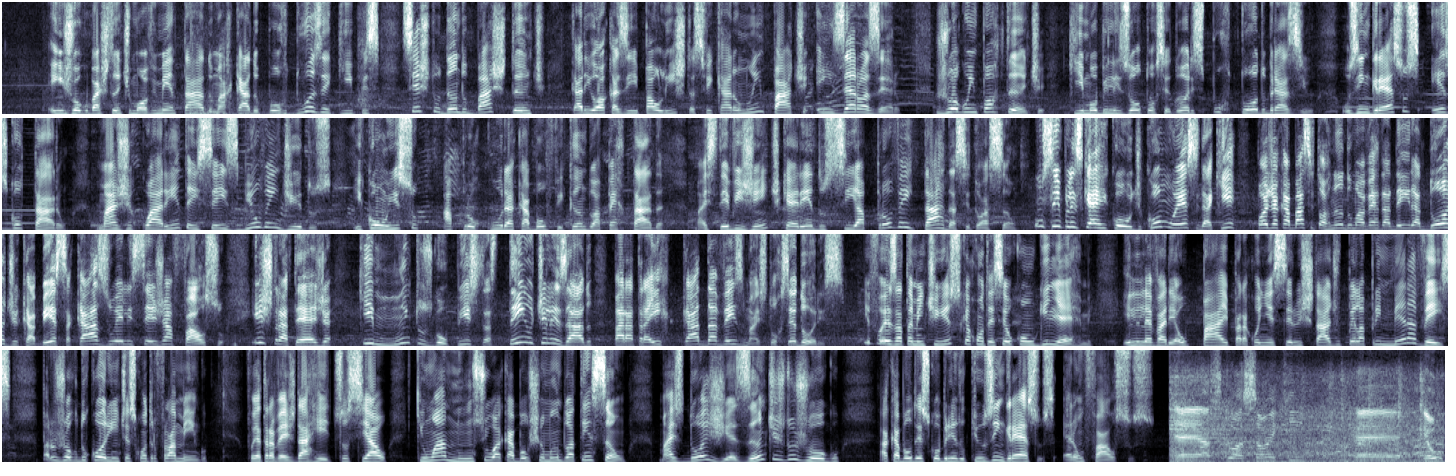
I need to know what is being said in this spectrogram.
Em jogo bastante movimentado, marcado por duas equipes se estudando bastante, cariocas e paulistas ficaram no empate em 0 a 0. Jogo importante que mobilizou torcedores por todo o Brasil. Os ingressos esgotaram, mais de 46 mil vendidos, e com isso a procura acabou ficando apertada. Mas teve gente querendo se aproveitar da situação. Um simples QR Code como esse daqui pode acabar se tornando uma verdadeira dor de cabeça caso ele seja falso. Estratégia que muitos golpistas têm utilizado para atrair cada vez mais torcedores. E foi exatamente isso que aconteceu com o Guilherme. Ele levaria o pai para conhecer o estádio pela primeira vez para o jogo do Corinthians contra o Flamengo. Foi através da rede social que um anúncio acabou chamando a atenção, mas dois dias antes do jogo, acabou descobrindo que os ingressos eram falsos. É, a situação é que é, eu,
